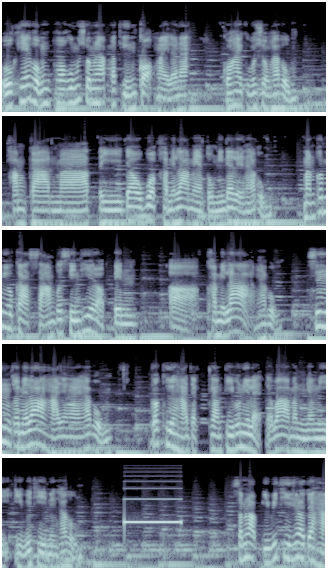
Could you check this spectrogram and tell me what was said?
โอเคผมพอคุณผู้ชมนะครับมาถึงเกาะใหม่แล้วนะ ก็ให้คุณผู้ชมครับผมทำการมาตีเจ้าพวกคาเมล่าแมนตรงนี้ได้เลยนะครับผม มันก็มีโอกาส 3%ที่จะดรอปเป็นอ่าคาเมล่านะครับผม ซึ่งคาเมล่าหายังไงครับผม ก็คือหาจากการตีพวกนี้แหละ แต่ว่ามันยังมีอีกวิธีหนึ่งครับผมสำหรับอีกวิธีที่เราจะหา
